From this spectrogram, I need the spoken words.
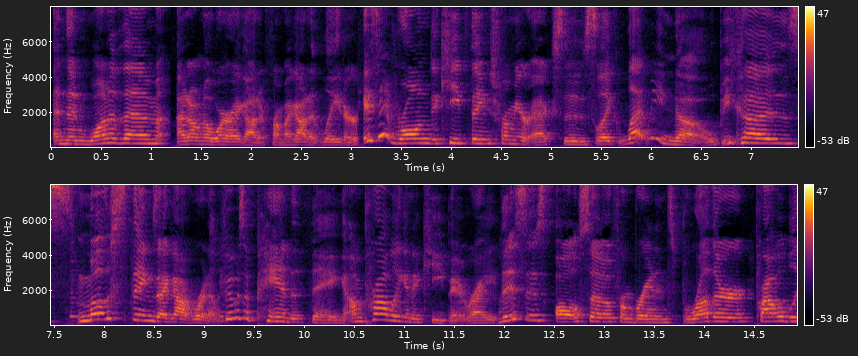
and then one of them, I don't know where I got it from. I got it later. Is it wrong to keep things from your exes? Like, let me know because most things I got rid of. If it was a panda thing, I'm probably gonna keep it, right? This is also from Brandon's brother, probably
